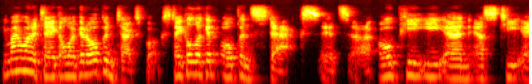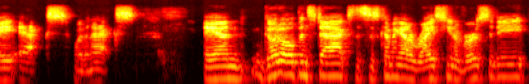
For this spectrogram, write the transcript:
you might want to take a look at open textbooks. Take a look at OpenStax. It's uh, O-P-E-N-S-T-A-X with an X. And go to OpenStax. This is coming out of Rice University.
